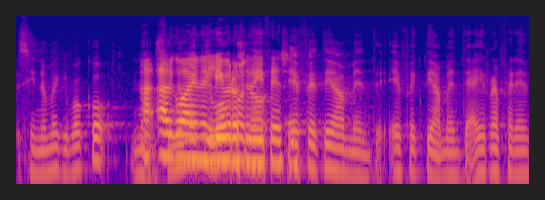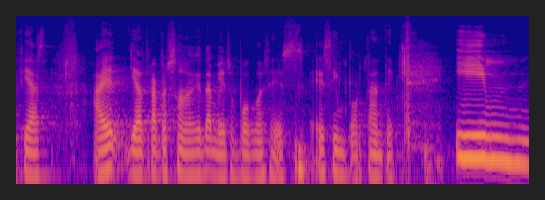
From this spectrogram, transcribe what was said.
si no me equivoco... no, si algo no me en el libro se no, dice, sí. Efectivamente, efectivamente. Hay referencias a él y a otra persona que también supongo es, es, importante. Y mm,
